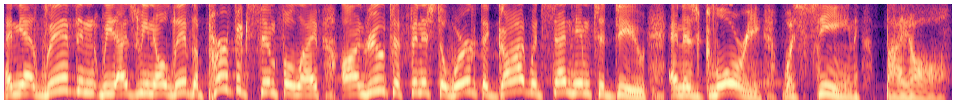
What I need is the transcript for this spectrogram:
and yet lived, and we, as we know, lived a perfect sinful life en route to finish the work that God would send him to do, and his glory was seen by all.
